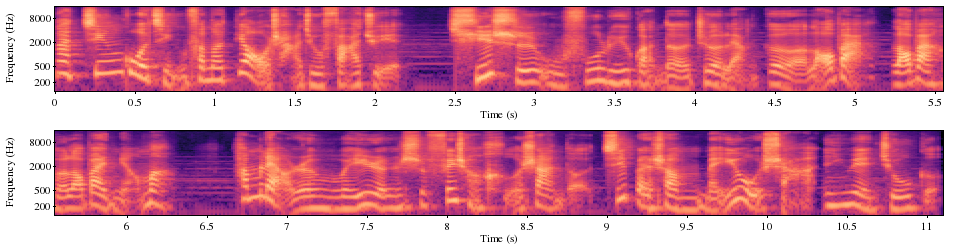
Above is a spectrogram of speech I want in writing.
那经过警方的调查，就发觉其实五福旅馆的这两个老板，老板和老板娘嘛，他们两人为人是非常和善的，基本上没有啥恩怨纠葛。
